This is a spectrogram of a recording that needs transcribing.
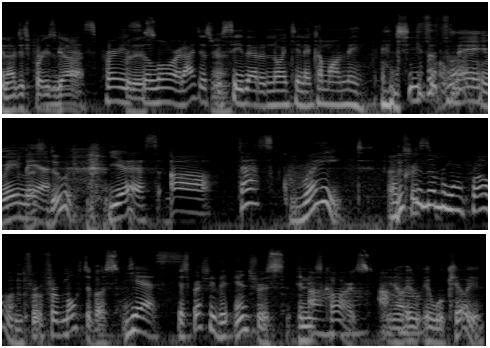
and I just praise God Yes, praise the Lord. I just Yeah. received that anointing to come on me. In Jesus' right. name, amen. Let's do it. yes, uh, that's great. Uh, This Chris- is the number one problem for, for most of us, Yes. especially the interest in these Uh-huh, cards. You know, uh-huh. it, it will kill you.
